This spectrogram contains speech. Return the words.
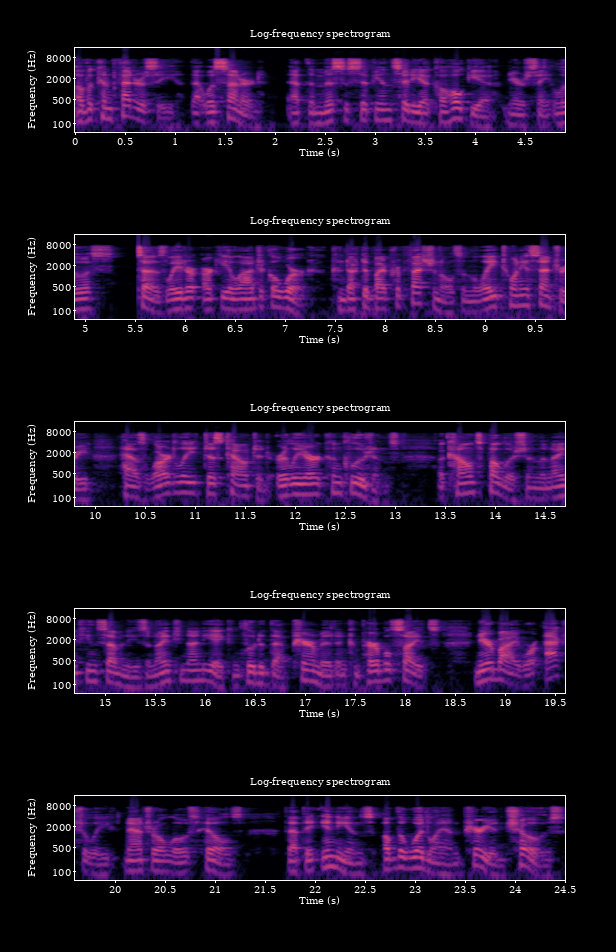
of a confederacy that was centered at the Mississippian city of Cahokia near St. Louis says later archaeological work conducted by professionals in the late 20th century has largely discounted earlier conclusions. Accounts published in the 1970s and 1998 concluded that pyramid and comparable sites nearby were actually natural low hills that the Indians of the woodland period chose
